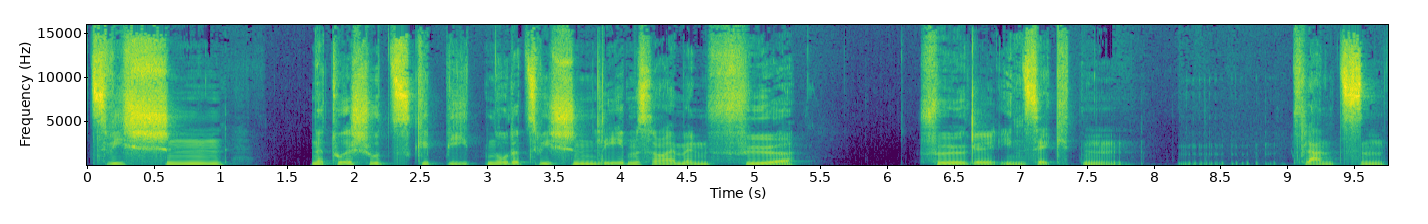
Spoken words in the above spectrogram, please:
zwischen Naturschutzgebieten oder zwischen Lebensräumen für Vögel, Insekten, Pflanzen,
